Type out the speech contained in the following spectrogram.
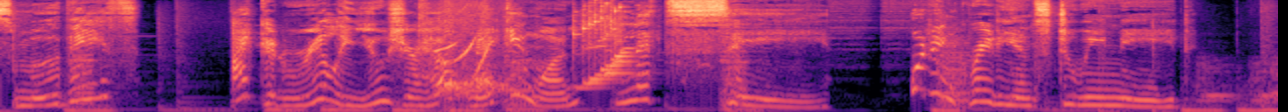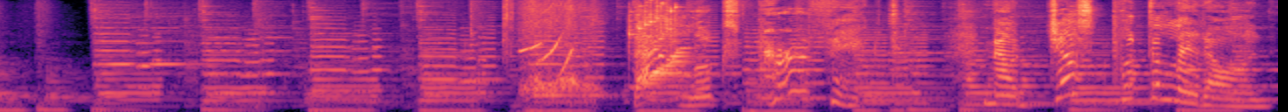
Smoothies? I could really use your help making one. Let's see. What ingredients do we need? That looks perfect. Now just put the lid on.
